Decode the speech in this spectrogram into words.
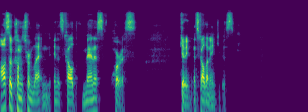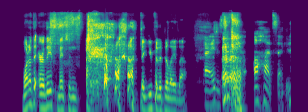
also comes from Latin and it's called Manus Horus. Kidding, it's called an incubus. One of the earliest mentions. Thank you for the delayed laugh. I just took a hot second.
